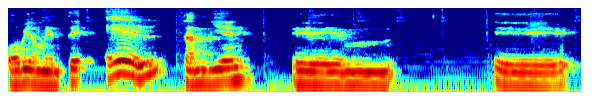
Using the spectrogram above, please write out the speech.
obviamente. Él también em, eh,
